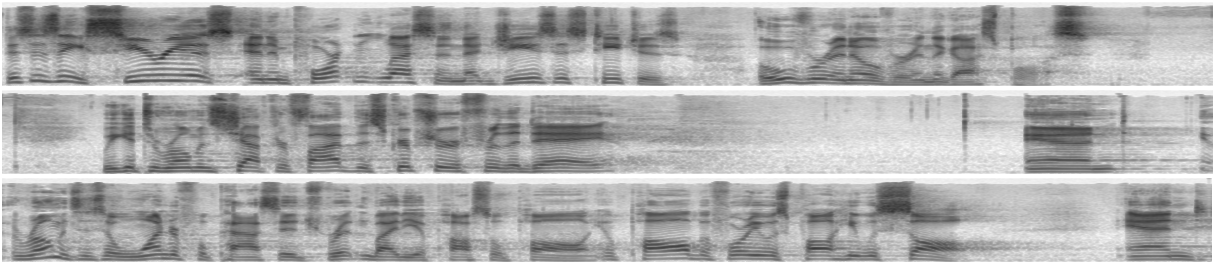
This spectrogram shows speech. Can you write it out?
This is a serious and important lesson that Jesus teaches over and over in the Gospels. We get to Romans chapter 5, the scripture for the day. And Romans is a wonderful passage written by the Apostle Paul. You know, Paul, before he was Paul, he was Saul. And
